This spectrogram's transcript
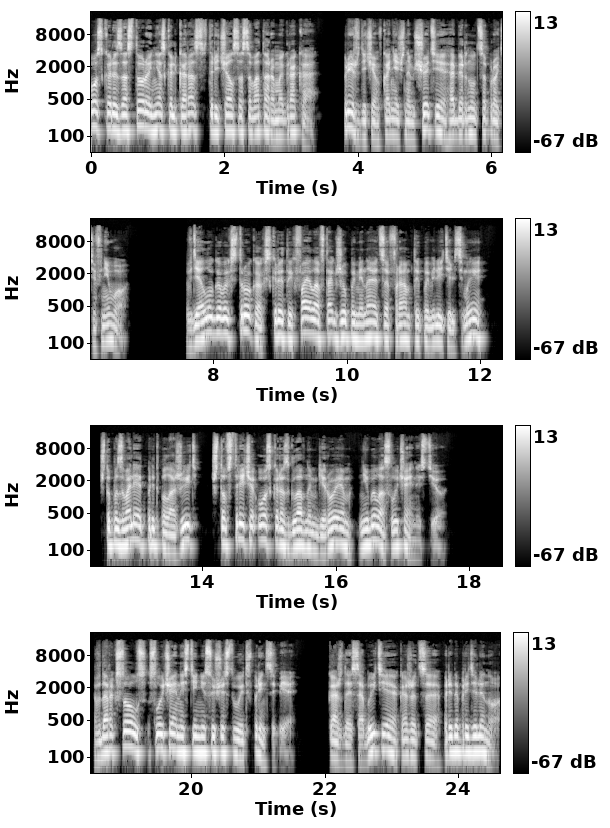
Оскар из Асторы несколько раз встречался с аватаром игрока, прежде чем в конечном счете обернуться против него. В диалоговых строках скрытых файлов также упоминаются Фрамт и Повелитель Тьмы, что позволяет предположить, что встреча Оскара с главным героем не была случайностью. В Dark Souls случайностей не существует в принципе. Каждое событие, кажется, предопределено.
